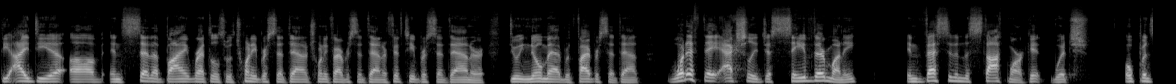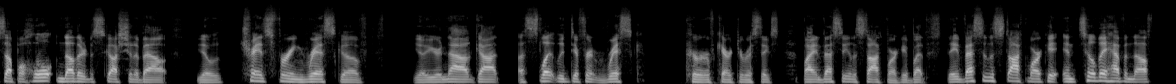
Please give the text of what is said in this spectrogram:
the idea of instead of buying rentals with 20% down or 25% down or 15% down or doing nomad with 5% down, what if they actually just save their money, invested in the stock market, which opens up a whole another discussion about, you know, transferring risk of you know, you're now got a slightly different risk curve characteristics by investing in the stock market, but they invest in the stock market until they have enough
